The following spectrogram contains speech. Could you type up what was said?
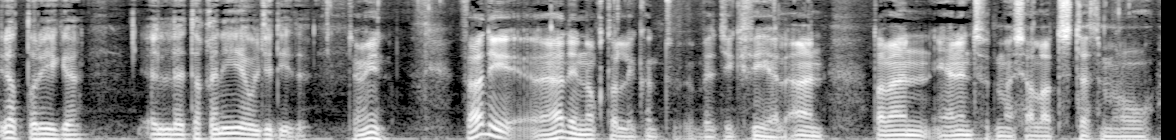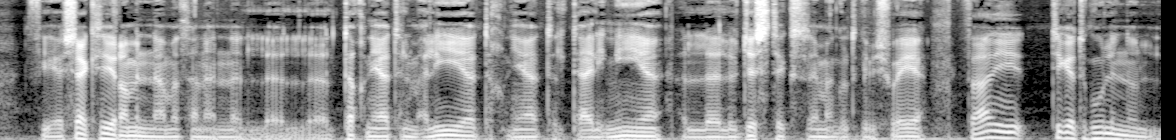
إلى الطريقة التقنية والجديدة. جميل. فهذه هذه النقطة اللي كنت بجيك فيها الآن. طبعا يعني أنتم ما شاء الله تستثمروا في أشياء كثيرة منها مثلا ال- ال- التقنيات المالية التقنيات التعليمية ال logistics زي ما قلت قبل شوية. فهذه تقدر تقول إنه ال-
